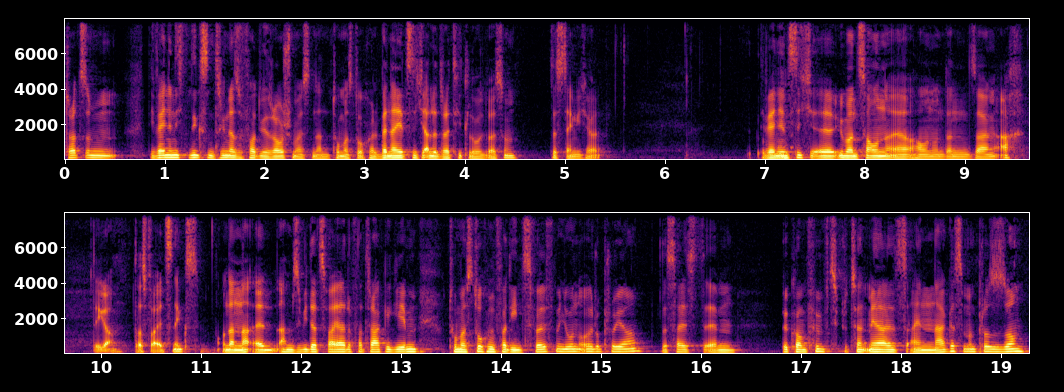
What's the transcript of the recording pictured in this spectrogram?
trotzdem, die werden ja nicht den nächsten Trainer sofort wieder rausschmeißen, dann Thomas Tuchel, wenn er jetzt nicht alle drei Titel holt, weißt du? Das denke ich halt. Die werden jetzt nicht äh, über den Zaun äh, hauen und dann sagen, ach, Digga, das war jetzt nix. Und dann äh, haben sie wieder zwei Jahre Vertrag gegeben. Thomas Tuchel verdient 12 Millionen Euro pro Jahr. Das heißt, ähm, bekommt 50 Prozent mehr als ein Nagelsmann pro Saison.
